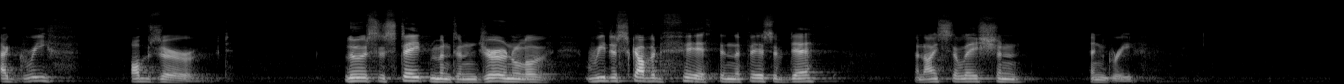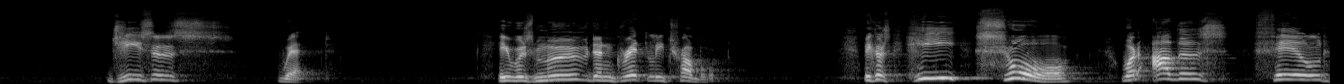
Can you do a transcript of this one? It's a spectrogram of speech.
A Grief Observed. Lewis's statement and journal of rediscovered faith in the face of death and isolation and grief. Jesus wept. He was moved and greatly troubled because he saw what others failed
